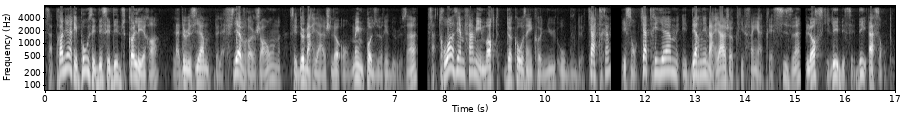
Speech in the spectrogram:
Sa première épouse est décédée du choléra, la deuxième de la fièvre jaune. Ces deux mariages-là ont même pas duré deux ans. Sa troisième femme est morte de cause inconnue au bout de quatre ans et son quatrième et dernier mariage a pris fin après six ans lorsqu'il est décédé à son tour.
